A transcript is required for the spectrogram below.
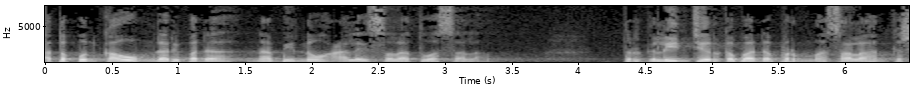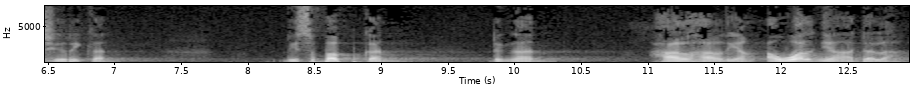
ataupun kaum daripada Nabi Nuh alaihissalatu wassalam tergelincir kepada permasalahan kesyirikan disebabkan dengan hal-hal yang awalnya adalah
